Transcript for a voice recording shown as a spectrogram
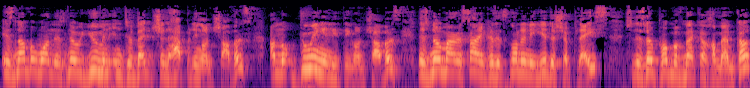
is number one, there's no human intervention happening on Shabbos. I'm not doing anything on Shabbos. There's no Marasayan because it's not in a Yiddish place, so there's no problem of Mecca Chamemka.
